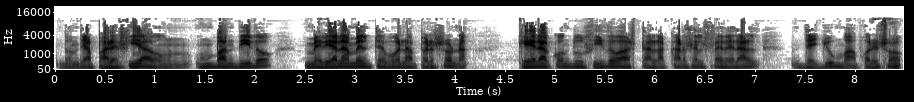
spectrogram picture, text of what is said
donde aparecía un, un bandido medianamente buena persona que era conducido hasta la cárcel federal de Yuma. Por eso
